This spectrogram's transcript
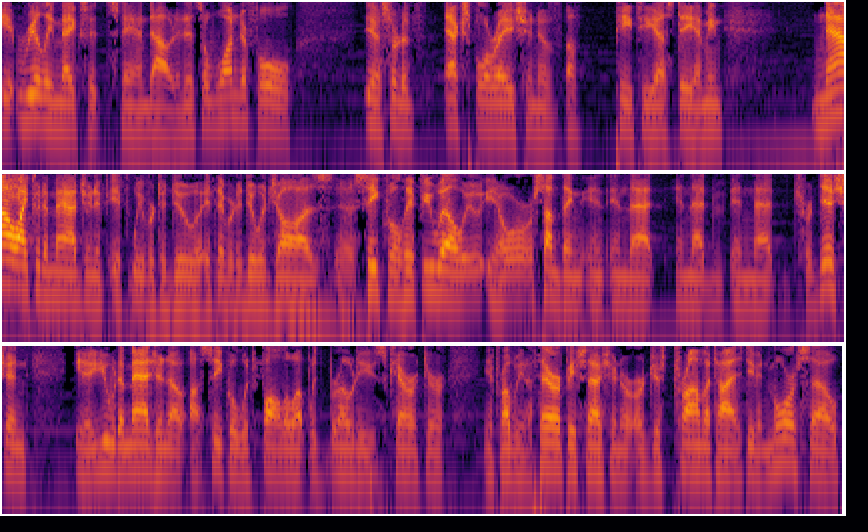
it really makes it stand out. And it's a wonderful, you know, sort of exploration of, of PTSD. I mean, now I could imagine if, if we were to do if they were to do a Jaws uh, sequel, if you will, you know, or something in, in that in that in that tradition, you know, you would imagine a, a sequel would follow up with Brody's character you know, probably in a therapy session or, or just traumatized even more so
